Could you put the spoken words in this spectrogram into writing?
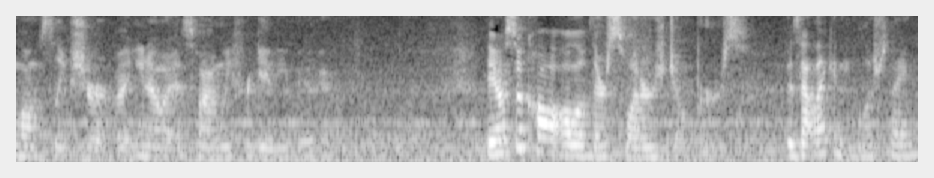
long sleeve shirt. But you know, it's fine. We forgive you, boohoo. They also call all of their sweaters jumpers. Is that like an English thing?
